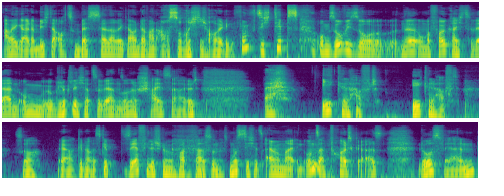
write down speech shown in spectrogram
Aber egal, dann bin ich da auch zum Bestsellerregal und da waren auch so richtig räudige. 50 Tipps, um sowieso, ne, um erfolgreich zu werden, um glücklicher zu werden. So eine Scheiße halt. Äh, ekelhaft. Ekelhaft. So, ja, genau. Es gibt sehr viele schlimme Podcasts und das musste ich jetzt einmal mal in unserem Podcast loswerden.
